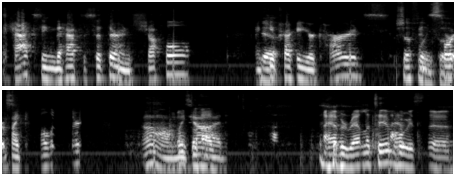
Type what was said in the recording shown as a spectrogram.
taxing to have to sit there and shuffle and Yeah. keep track of your cards Shuffling and sort sucks. by color. Oh my also have- god. I have a relative who is uh,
